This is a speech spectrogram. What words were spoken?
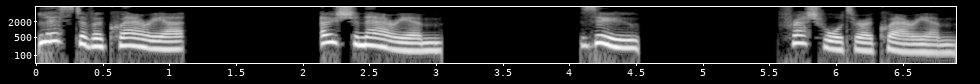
List of aquaria Oceanarium. Zoo. Freshwater aquarium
